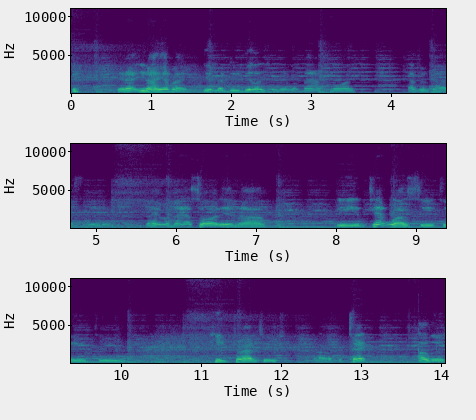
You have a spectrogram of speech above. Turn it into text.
and I, you know I had my did my due diligence, I have my mask on. I've been vaccinated. I have my mask on, and uh, the intent was to to to keep trying to uh, protect others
